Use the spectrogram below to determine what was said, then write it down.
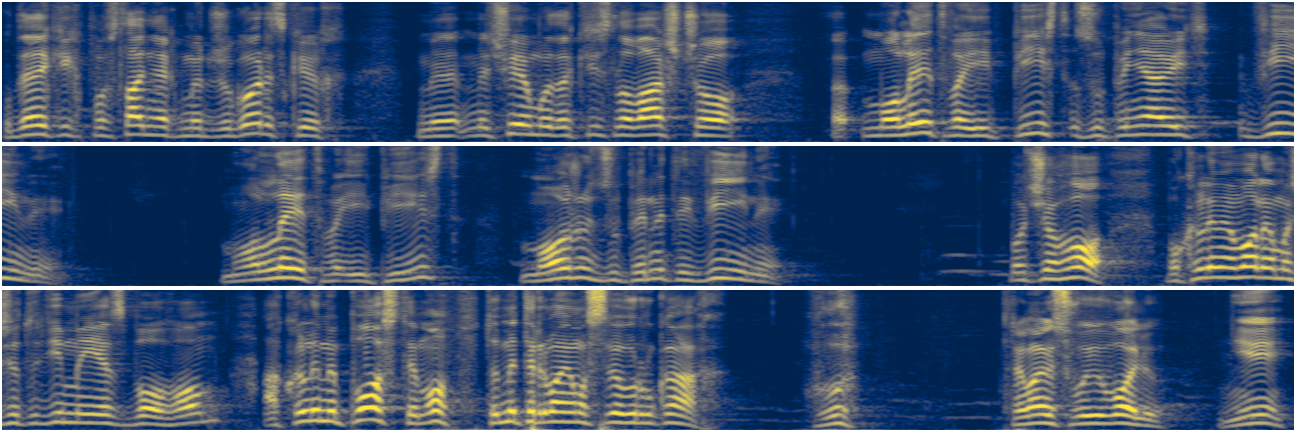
У деяких посланнях меджугорських ми, ми чуємо такі слова, що е, молитва і піст зупиняють війни. Молитва і піст можуть зупинити війни. Бо чого? Бо коли ми молимося, тоді ми є з Богом, а коли ми постимо, то ми тримаємо себе в руках. Гу, тримаю свою волю. Ні.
